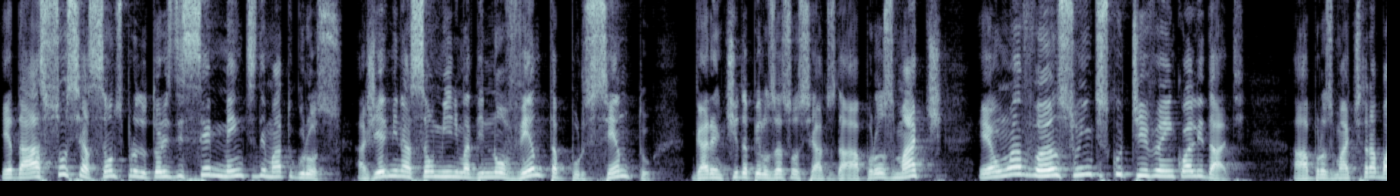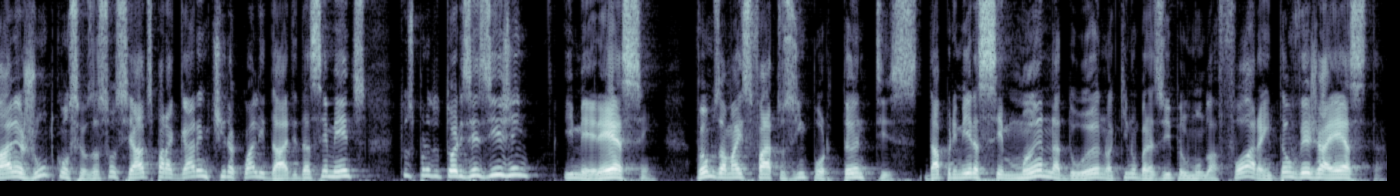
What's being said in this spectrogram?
é da Associação dos Produtores de Sementes de Mato Grosso. A germinação mínima de 90% garantida pelos associados da Aprosmate é um avanço indiscutível em qualidade. A Aprosmate trabalha junto com seus associados para garantir a qualidade das sementes que os produtores exigem e merecem Vamos a mais fatos importantes da primeira semana do ano aqui no Brasil e pelo mundo afora? Então veja esta.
